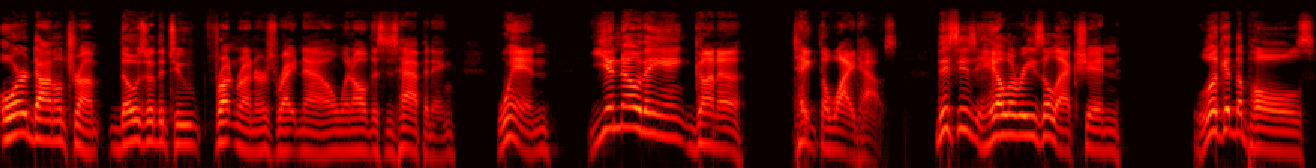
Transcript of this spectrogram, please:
or Donald Trump, those are the two frontrunners right now when all this is happening, win, you know they ain't gonna take the White House. This is Hillary's election. Look at the polls.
